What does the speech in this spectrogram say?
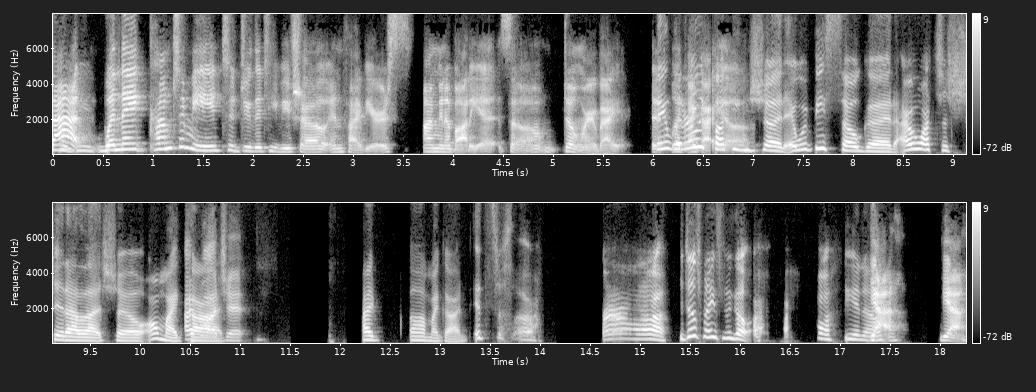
Sad. maybe- When they come to me to do the TV show in five years, I'm gonna body it. So don't worry about it. They Like, literally got fucking ya. should. It would be so good. I would watch the shit out of that show. Oh my god. I'd god. watch it. I oh my god. It's just uh, uh, it just makes me go uh, you know. Yeah. Yeah.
